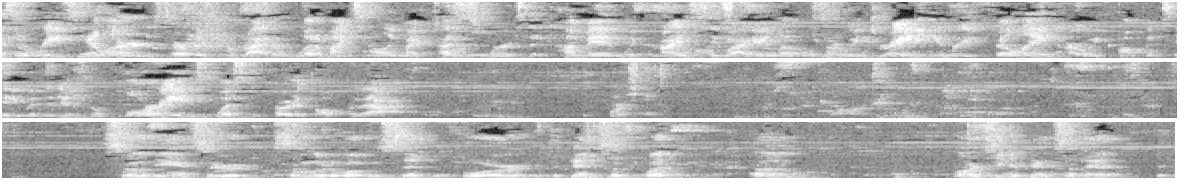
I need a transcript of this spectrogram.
As a retailer and a service provider, what am I telling my customers that come in with high CYA levels? Are we draining and refilling? Are we compensating with additional chlorines? What's the protocol for that? Good question. So the answer, similar to what was said before, it depends on what, um, largely depends on that. The,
